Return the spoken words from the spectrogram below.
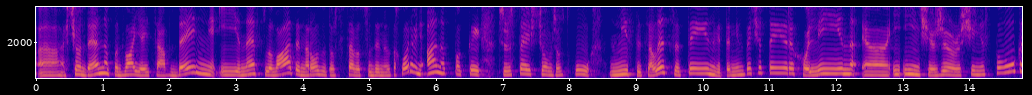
е, щоденно по два яйця в день і не впливати на розвиток серцево-судинних захворювань, а навпаки, через те, що в жовтку міститься лецитин, вітамін В4, холін е, і інші жиророзчинні сполуки,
